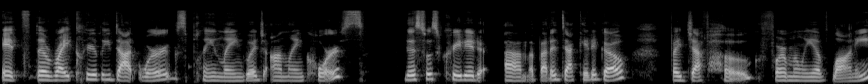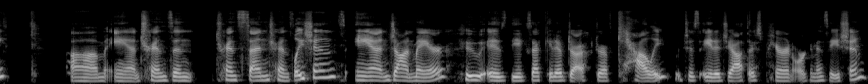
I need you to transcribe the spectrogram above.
It's the writeclearly.org's plain language online course. This was created um, about a decade ago by Jeff Hoag, formerly of Lonnie, um, and Transcend, Transcend Translations, and John Mayer, who is the executive director of CALI, which is A to J Authors parent organization.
